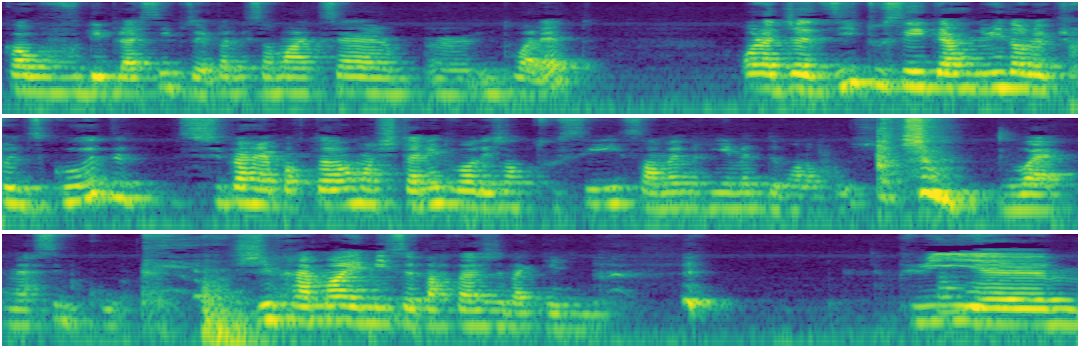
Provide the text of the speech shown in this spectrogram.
quand vous vous déplacez, vous n'avez pas nécessairement accès à un- un- une toilette. On l'a déjà dit, tousser éternuer dans le creux du coude, super important. Moi, je suis tannée de voir les gens tousser sans même rien mettre devant leur bouche. Ouais, merci beaucoup. J'ai vraiment aimé ce partage de bactéries. Puis, euh,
